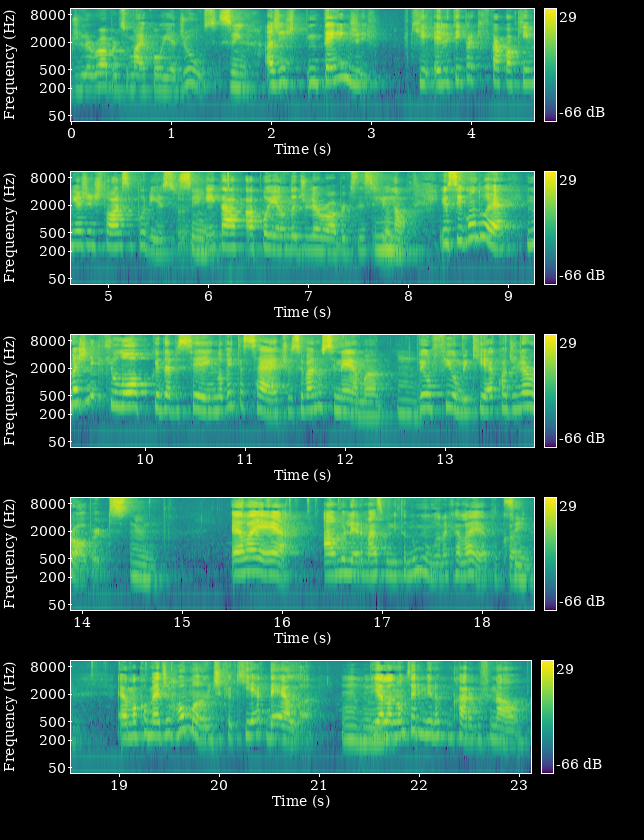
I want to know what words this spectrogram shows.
Julia Roberts, o Michael e a Jules, Sim. a gente entende que ele tem pra que ficar com a Kim e a gente torce por isso. Sim. Ninguém tá apoiando a Julia Roberts nesse filme. Não. E o segundo é, imagine que louco que deve ser em 97, você vai no cinema, ver um filme que é com a Julia Roberts. Hum. Ela é a mulher mais bonita do mundo naquela época. Sim. É uma comédia romântica que é dela. Uhum. E ela não termina com o cara no final.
